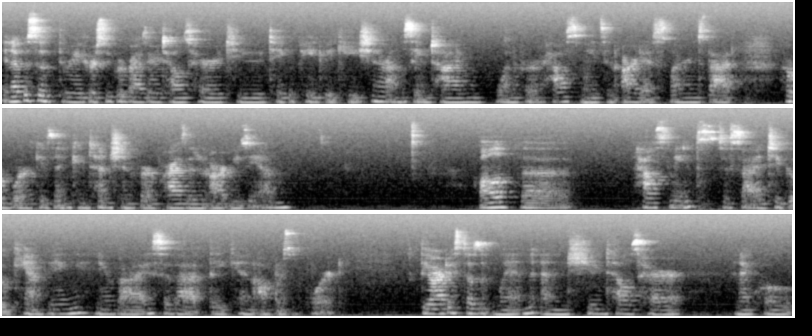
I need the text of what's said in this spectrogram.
In episode 3, her supervisor tells her to take a paid vacation around the same time one of her housemates, an artist, learns that her work is in contention for a prize at an art museum. All of the housemates decide to go camping nearby so that they can offer support. The artist doesn't win, and Shun tells her, and I quote,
